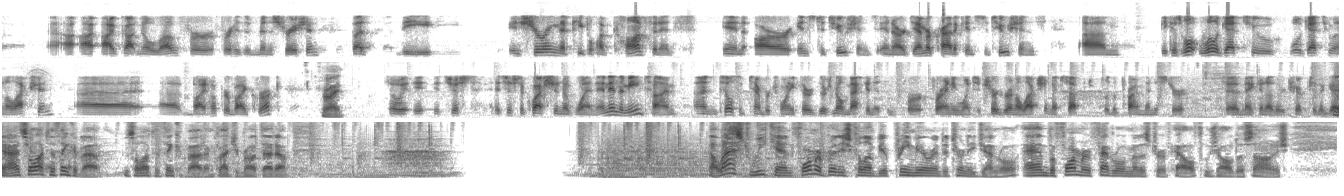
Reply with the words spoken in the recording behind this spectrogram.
I, I've got no love for for his administration, but the ensuring that people have confidence in our institutions, in our democratic institutions, um, because we'll, we'll get to we'll get to an election uh, uh, by hook or by crook. Right. So it, it, it's just it's just a question of when. And in the meantime, until September 23rd, there's no mechanism for, for anyone to trigger an election except for the prime minister to make another trip to the government. Yeah, it's a lot to think about. There's a lot to think about. I'm glad you brought that up. Now, last weekend, former British Columbia Premier and Attorney General and the former Federal Minister of Health, Ujjal Dosanjh,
